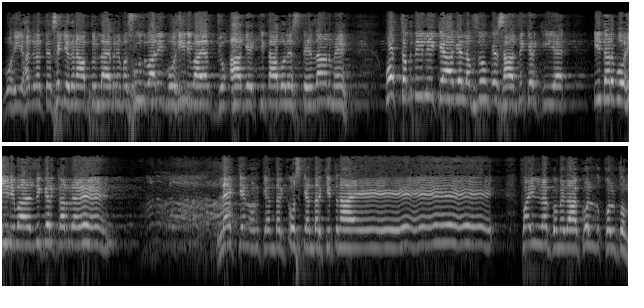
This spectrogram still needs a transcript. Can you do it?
وہی حضرت سیدنا عبداللہ ابن مسعود والی، وہی روایت جو آگے کتاب الاستیزان میں وہ تبدیلی کے آگے لفظوں کے ساتھ ذکر کی ہے۔ ادھر وہی روایت ذکر کر رہے ہیں۔ لیکن ان کے اندر اس کے اندر کتنا ہے فائن گمدا کل کل تم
